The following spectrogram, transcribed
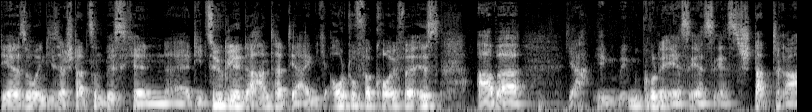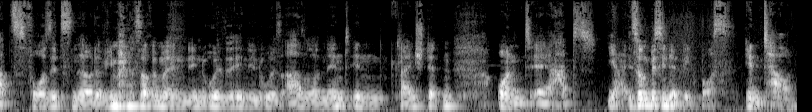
der so in dieser Stadt so ein bisschen äh, die Zügel in der Hand hat, der eigentlich Autoverkäufer ist, aber ja, im, im Grunde er ist, er, ist, er ist Stadtratsvorsitzender oder wie man das auch immer in, in, in den USA so nennt, in Kleinstädten. Und er hat, ja, ist so ein bisschen der Big Boss in Town.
